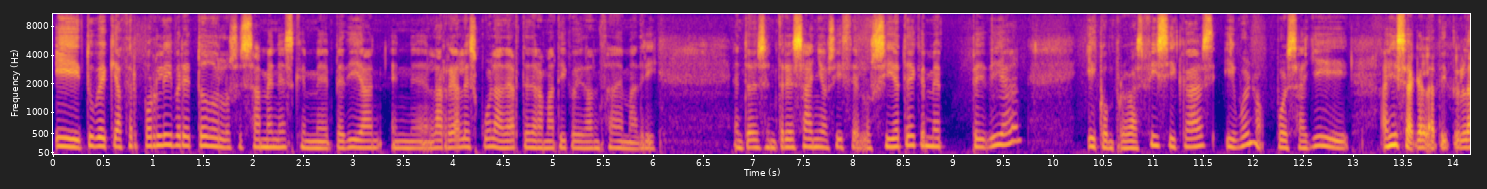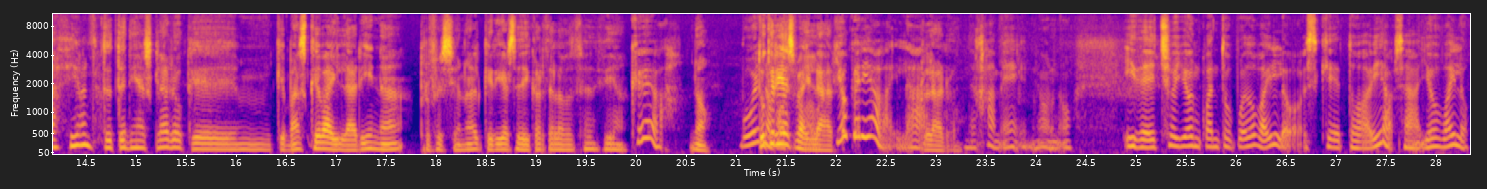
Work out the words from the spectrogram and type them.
Y tuve que hacer por libre todos los exámenes que me pedían en la Real Escuela de Arte Dramático y Danza de Madrid. Entonces en tres años hice los siete que me pedían y con pruebas físicas y bueno, pues allí, ahí saqué la titulación. ¿Tú tenías claro que, que más que bailarina profesional querías dedicarte a la docencia? ¿Qué va? No. ¿Tú querías bailar? Yo quería bailar. Claro. Déjame, no, no. Y de hecho yo en cuanto puedo bailo, es que todavía, o sea, yo bailo.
